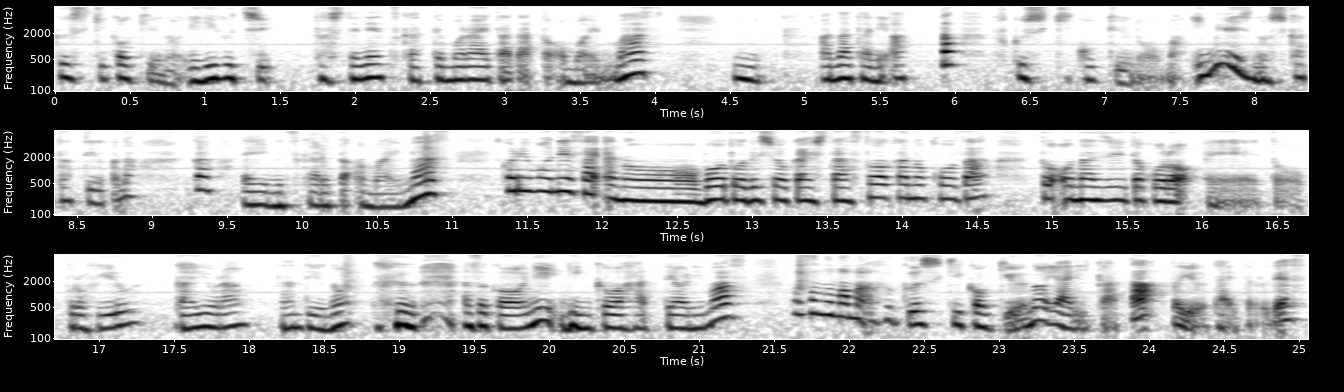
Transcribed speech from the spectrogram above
腹式呼吸の入り口としてね使ってもらえたらと思います。うん、あなたに合った腹式呼吸の、まあ、イメージの仕方っていうのかな？が、えー、見つかると思います。これもねさ、あのー、冒頭で紹介したストア化の講座と同じところ、えーと、プロフィール？概要欄？なんていうの？あそこにリンクを貼っております。そのまま腹式呼吸のやり方というタイトルです。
